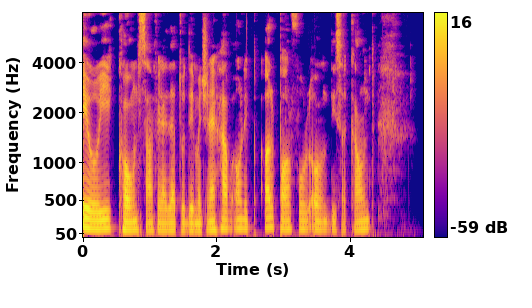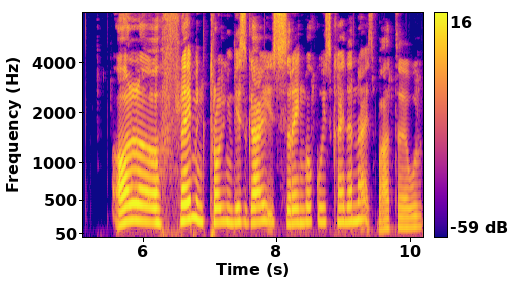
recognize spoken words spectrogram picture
AOE cone something like that to damage, and I have only all powerful on this account. All uh, flaming throwing this guy is Rengoku is kinda nice, but uh, we'll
